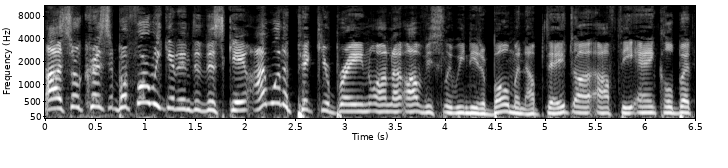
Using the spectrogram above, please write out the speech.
Uh, so, Chris, before we get into this game, I want to pick your brain on. Uh, obviously, we need a Bowman update uh, off the ankle, but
